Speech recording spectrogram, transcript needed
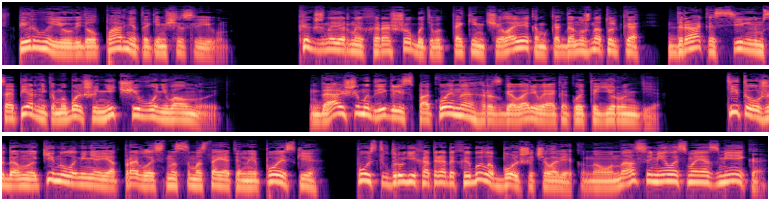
Впервые увидел парня таким счастливым. Как же, наверное, хорошо быть вот таким человеком, когда нужна только драка с сильным соперником и больше ничего не волнует. Дальше мы двигались спокойно, разговаривая о какой-то ерунде. Тита уже давно кинула меня и отправилась на самостоятельные поиски. Пусть в других отрядах и было больше человек, но у нас имелась моя змейка.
